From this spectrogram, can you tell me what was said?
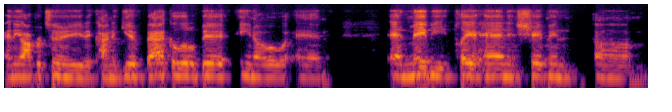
and the opportunity to kind of give back a little bit, you know, and and maybe play a hand in shaping um,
